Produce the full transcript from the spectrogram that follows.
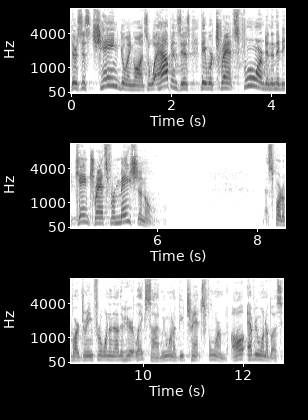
There's this chain going on. So what happens is they were transformed and then they became transformational. That's part of our dream for one another here at Lakeside. We want to be transformed. All every one of us,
